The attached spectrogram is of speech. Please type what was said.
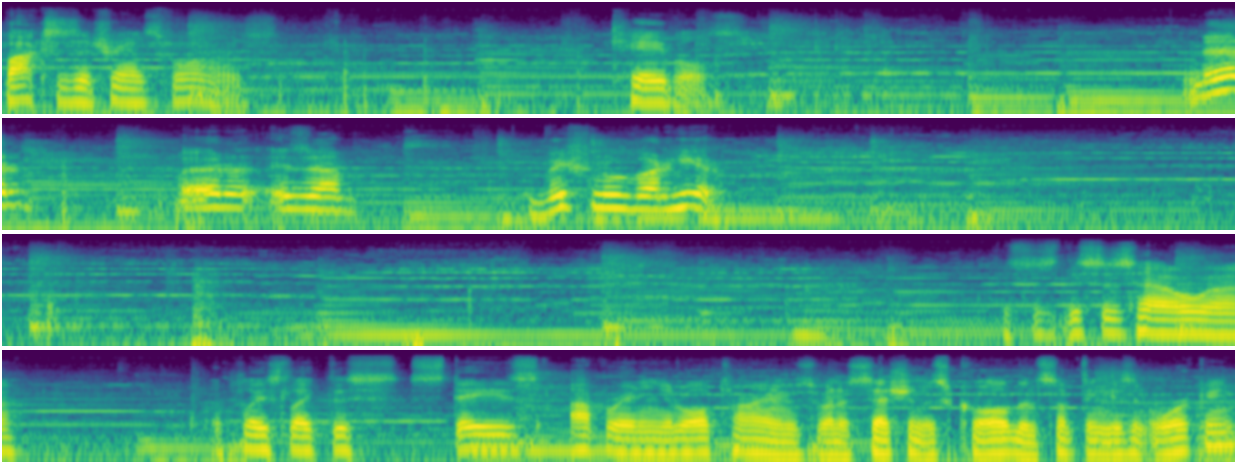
boxes of transformers, cables." There, there is a Vishnu over here. This is this is how uh, a place like this stays operating at all times. When a session is called and something isn't working,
